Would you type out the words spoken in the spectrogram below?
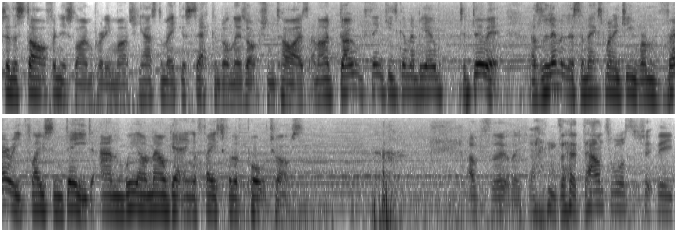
to the start finish line pretty much. He has to make a second on those option tyres, and I don't think he's going to be able to do it as Limitless and X Money G run very close indeed, and we are now getting a face full of pork chops. Absolutely, and uh, down towards the, the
